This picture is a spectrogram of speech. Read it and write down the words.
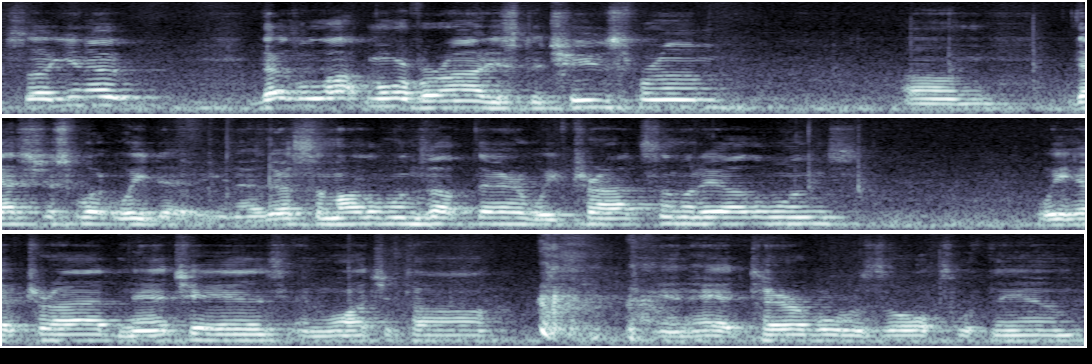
So, you know, there's a lot more varieties to choose from. Um, that's just what we do, you know. There's some other ones up there, we've tried some of the other ones. We have tried Natchez and Ouachita and had terrible results with them.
